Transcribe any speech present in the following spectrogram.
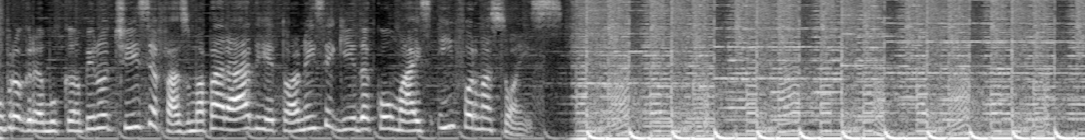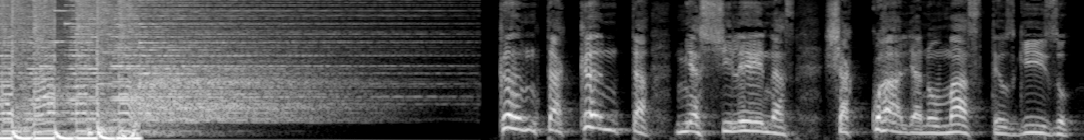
O programa Campo e Notícia faz uma parada e retorna em seguida com mais informações. Canta, canta, minhas chilenas, chacoalha no mas teus guiso.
